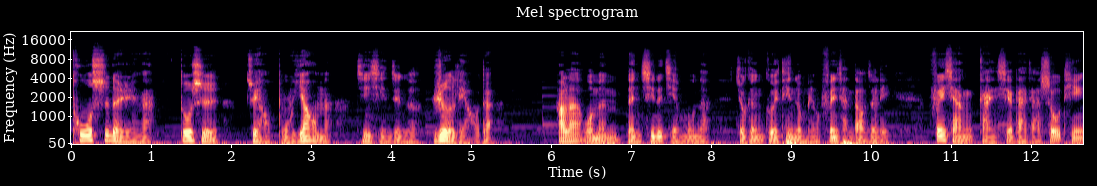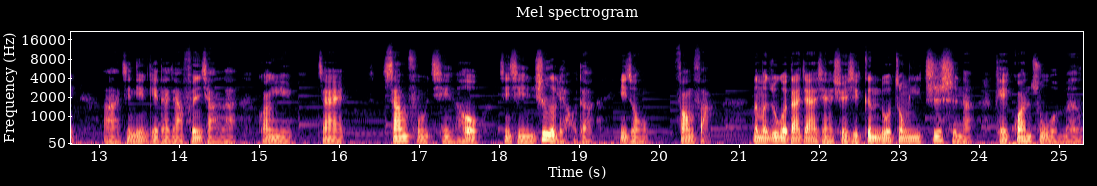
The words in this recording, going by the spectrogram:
脱失的人啊，都是最好不要呢。进行这个热疗的，好了，我们本期的节目呢，就跟各位听众朋友分享到这里，非常感谢大家收听啊！今天给大家分享了关于在三伏前后进行热疗的一种方法。那么，如果大家想学习更多中医知识呢，可以关注我们《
